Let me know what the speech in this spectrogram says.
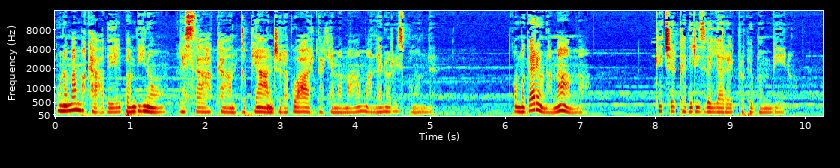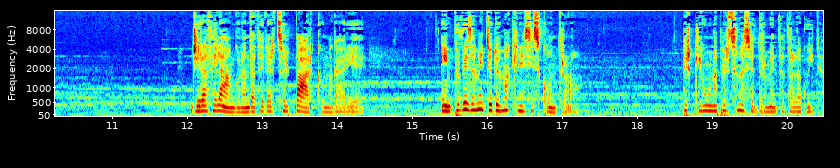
una mamma cade, il bambino le sta accanto, piange, la guarda, chiama mamma, lei non risponde. O magari una mamma che cerca di risvegliare il proprio bambino. Girate l'angolo, andate verso il parco magari e, e improvvisamente due macchine si scontrano perché una persona si è addormentata alla guida.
